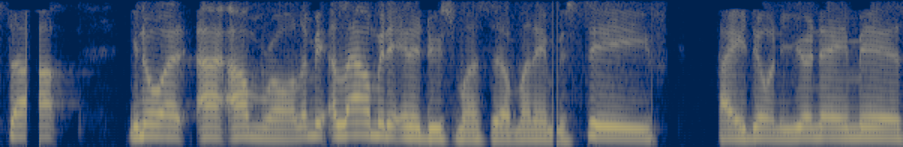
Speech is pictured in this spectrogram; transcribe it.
stop you know what? I, I'm wrong. Let me allow me to introduce myself. My name is Steve. How you doing? your name is.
